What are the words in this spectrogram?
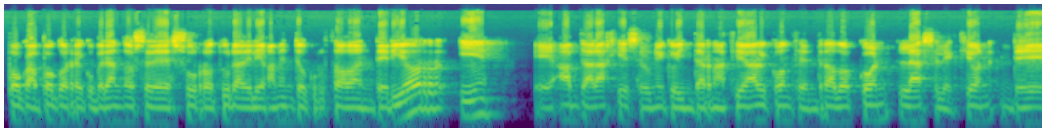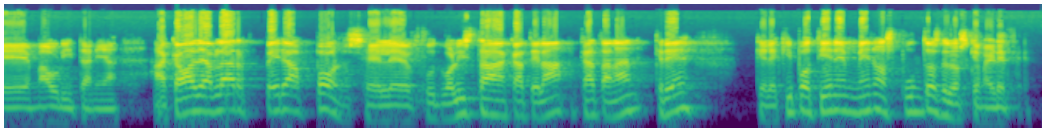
poco a poco recuperándose de su rotura de ligamento cruzado anterior y eh, Abdalaji es el único internacional concentrado con la selección de Mauritania. Acaba de hablar Pera Pons, el futbolista catalán, cree que el equipo tiene menos puntos de los que merece.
